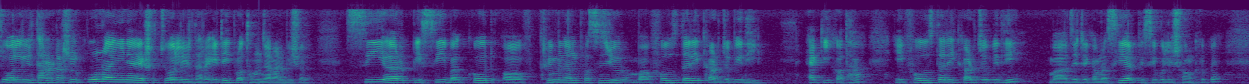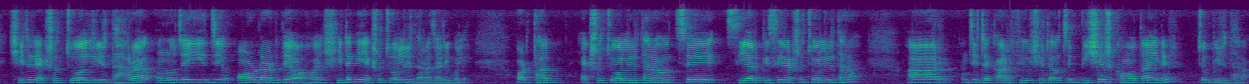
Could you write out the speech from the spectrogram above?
চুয়াল্লিশ ধারাটা আসলে কোন আইনের একশো চুয়াল্লিশ ধারা, এটাই প্রথম জানার বিষয়। সিআরপিসি বা কোড অফ ক্রিমিনাল প্রসিডিউর বা ফৌজদারি কার্যবিধি, একই কথা। এই ফৌজদারি কার্যবিধি বা যেটাকে আমরা সিআরপিসি বলি সংক্ষেপে, সেটার একশো চুয়াল্লিশ ধারা অনুযায়ী যে অর্ডার দেওয়া হয়, সেটাকেই একশো চুয়াল্লিশ ধারা জারি বলে। অর্থাৎ একশো চুয়াল্লিশ ধারা হচ্ছে সিআরপিসির একশো চুয়াল্লিশ ধারা, আর যেটা কারফিউ সেটা হচ্ছে বিশেষ ক্ষমতা আইনের চব্বিশ ধারা।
